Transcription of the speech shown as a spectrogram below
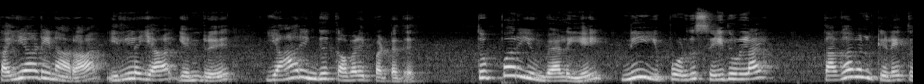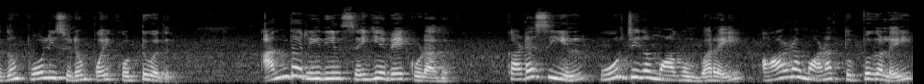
கையாடினாரா இல்லையா? என்று யார் இங்கு கவலைப்பட்டது? துப்பறியும் வேலையை நீ இப்பொழுது செய்துள்ளாய். தகவல் கிடைத்ததும் போலீசிடம் போய் கொட்டுவது. அந்த ரீதியில் செய்யவே கூடாது. கடைசியில் ஊர்ஜிதமாகும் வரை ஆழமான துப்புகளை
